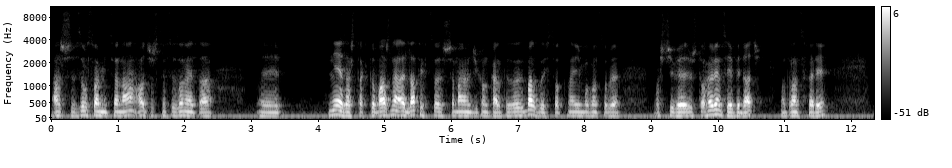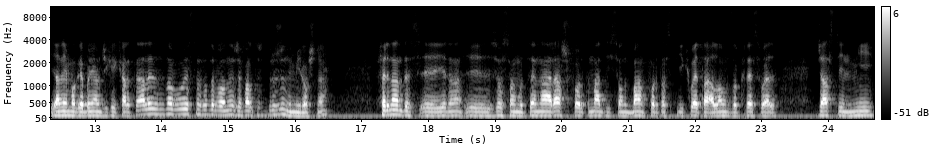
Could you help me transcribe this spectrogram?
aż wzrosła mi cena, chociaż w tym sezonie ta yy, nie jest aż tak to ważne, ale dla tych, co jeszcze mają dziką kartę, to jest bardzo istotne i mogą sobie właściwie już trochę więcej wydać na transfery. Ja nie mogę, bo nie mam dzikiej karty, ale znowu jestem zadowolony, że wartość drużyny mi rośnie. Fernandez y, jeden, y, wzrosła mu cena, Rashford, Madison, Bamford, Aspilicueta, Alonso, Cresswell, Justin, Mi,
